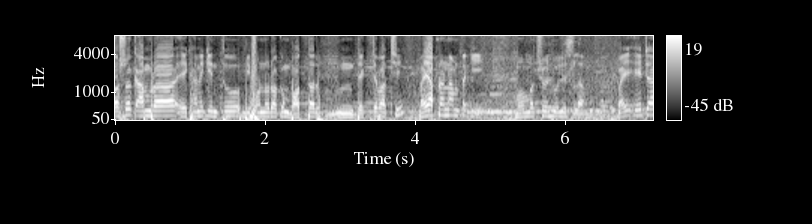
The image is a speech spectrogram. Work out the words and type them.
দর্শক আমরা এখানে কিন্তু বিভিন্ন রকম ভর্তার উম, দেখতে পাচ্ছি। ভাই আপনার নামটা কি? মোহাম্মদ শরীফুল ইসলাম। ভাই এটা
